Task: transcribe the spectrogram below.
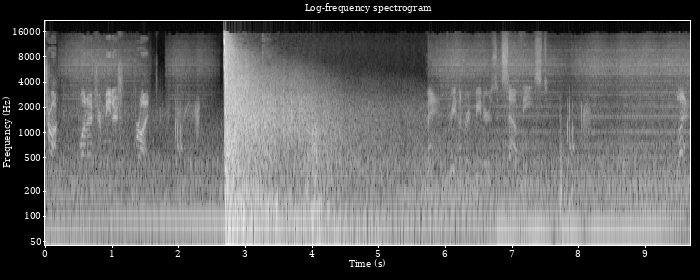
truck, 100 meters front. Man, 300 meters southeast. Left.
